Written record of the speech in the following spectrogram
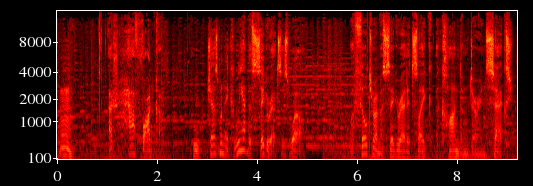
Mmm, That's half vodka. Ooh. Jasmine, can we have the cigarettes as well? A filter on a cigarette, it's like a condom during sex.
